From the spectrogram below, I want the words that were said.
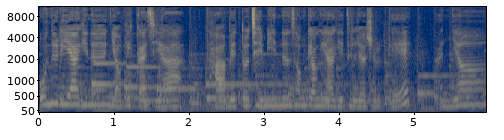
오늘 이야기는 여기까지야. 다음에 또 재미있는 성경 이야기 들려줄게. 안녕.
